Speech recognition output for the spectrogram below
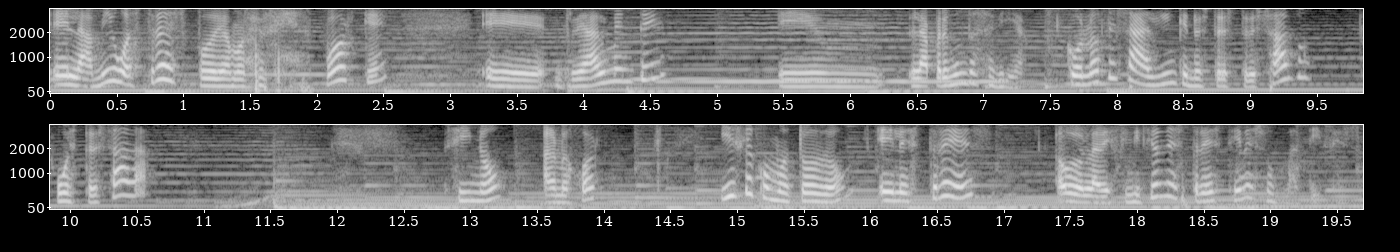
El amigo estrés, podríamos decir, porque eh, realmente em, la pregunta sería, ¿conoces a alguien que no esté estresado o estresada? Si no, a lo mejor. Y es que como todo, el estrés o la definición de estrés tiene sus matices.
